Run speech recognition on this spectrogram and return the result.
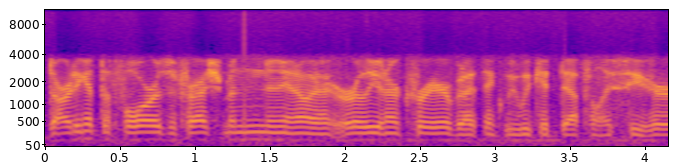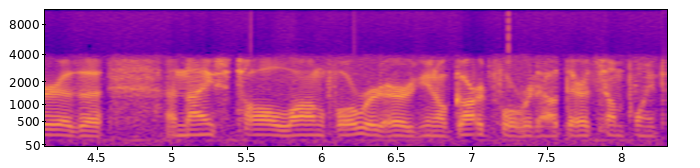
starting at the four as a freshman, you know, early in her career, but I think we, we could definitely see her as a, a nice, tall, long forward or, you know, guard forward out there at some point.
